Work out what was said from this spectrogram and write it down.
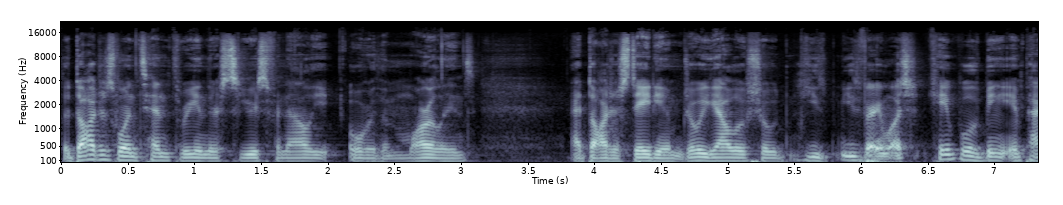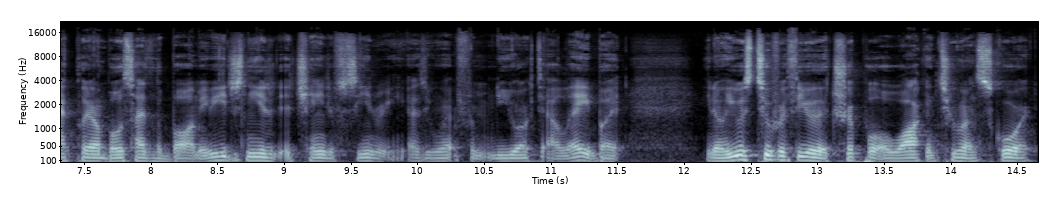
the Dodgers won 10 3 in their series finale over the Marlins at Dodger Stadium. Joey Gallo showed he's, he's very much capable of being an impact player on both sides of the ball. Maybe he just needed a change of scenery as he went from New York to LA. But, you know, he was two for three with a triple, a walk, and two runs scored,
